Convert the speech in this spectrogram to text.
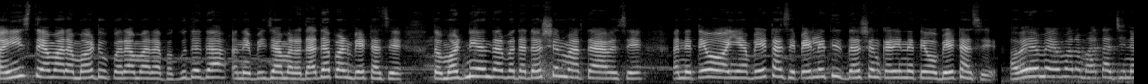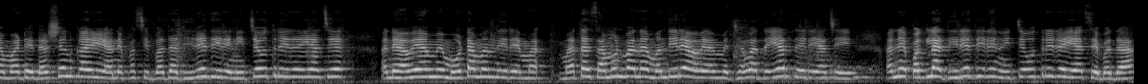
અહીં જ તે અમારા મઠ ઉપર અમારા ભગુદાદા અને બીજા અમારા દાદા પણ બેઠા છે. તો મઢની અંદર બધા દર્શન મારતા આવે છે અને તેઓ અહીંયા બેઠા છે. પહેલેથી જ દર્શન કરીને તેઓ બેઠા છે. હવે અમે અમારા માતાજીના મઢે દર્શન કરી અને પછી બધા ધીરે ધીરે નીચે ઉતરી રહ્યા છે અને હવે અમે મોટા મંદિરે માતા ચામુંડમાના મંદિરે હવે અમે જવા તૈયાર થઈ રહ્યા છીએ અને પગલાં ધીરે ધીરે નીચે ઉતરી રહ્યા છે બધા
